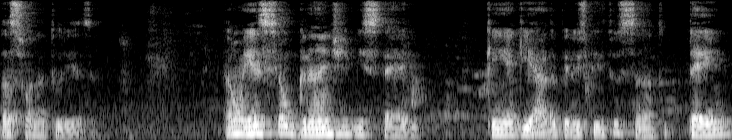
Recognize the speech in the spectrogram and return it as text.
da sua natureza. Então, esse é o grande mistério. Quem é guiado pelo Espírito Santo tem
